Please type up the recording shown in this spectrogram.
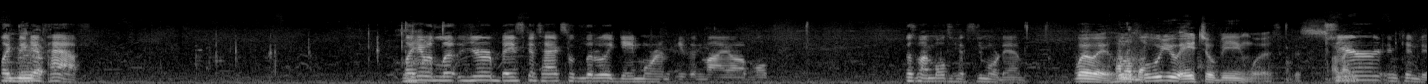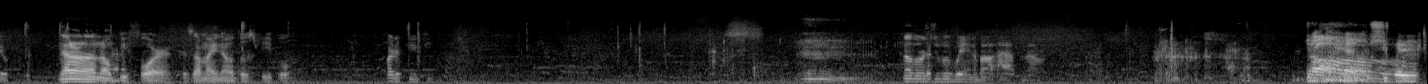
Like they give half. Like it would, li- your basic attacks would literally gain more MP than my uh, multi. Because my multi hits do more damage. Wait, wait, who, who are you HOBing with? 'Cause I might- Sheer and Kindu. No, no, no, no, before, because I might know those people. Quite a few people. In other words, you'll be waiting about half an hour. Oh, hell, she went,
